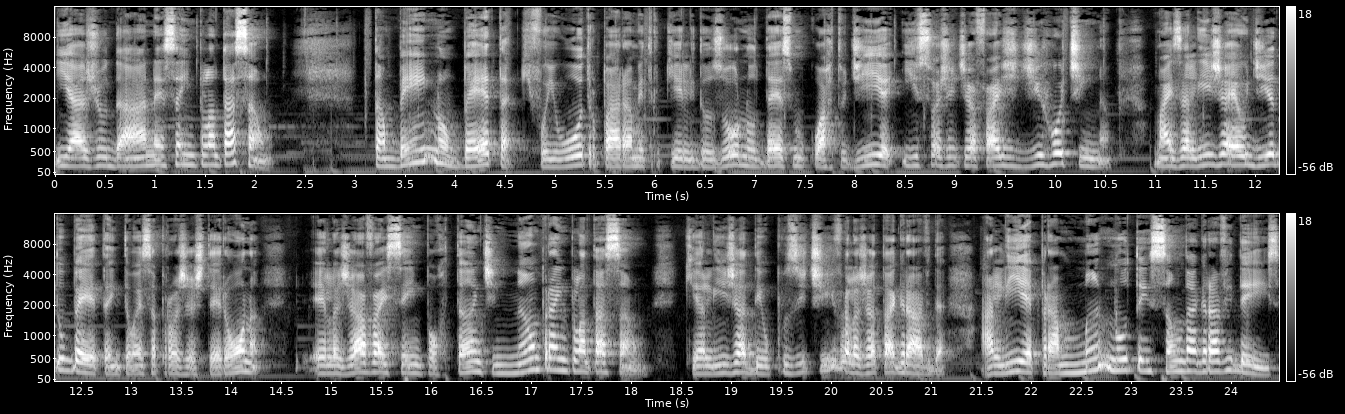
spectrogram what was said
e ajudar nessa implantação. Também no beta, que foi o outro parâmetro que ele dosou no 14 dia, isso a gente já faz de rotina, mas ali já é o dia do beta, então essa progesterona ela já vai ser importante não para implantação, que ali já deu positivo, ela já está grávida. Ali é para manutenção da gravidez,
